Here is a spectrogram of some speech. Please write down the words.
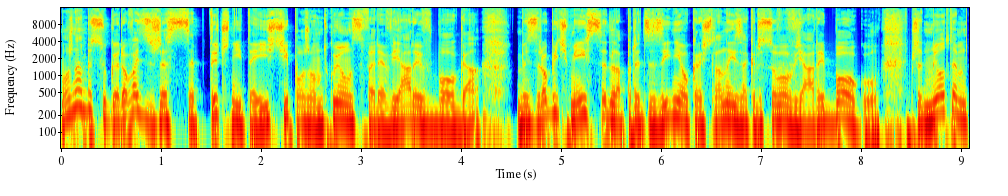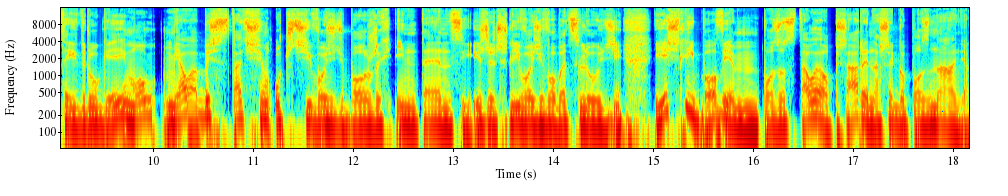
Można by sugerować, że sceptyczni teiści porządkują sferę wiary w Boga, by zrobić miejsce dla precyzyjnie określonej zakresowo wiary Bogu. Przedmiotem tej drugiej miałaby stać się uczciwość Bożych intencji i życzliwość wobec ludzi. Jeśli bowiem pozostałe obszary naszego poznania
